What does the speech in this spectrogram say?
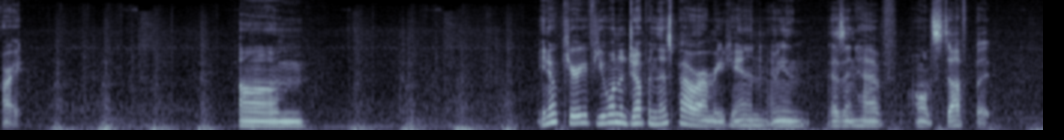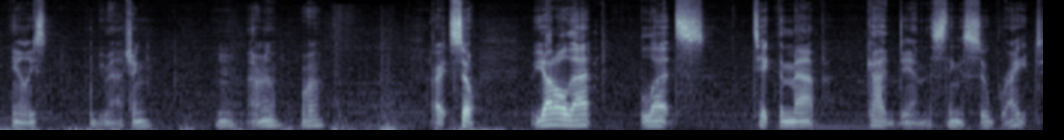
Alright. Um... You know, Curie, if you want to jump in this power armor, you can. I mean, it doesn't have all its stuff, but you know, at least it'll be matching. Yeah, I don't know. Okay. Alright, so, we got all that. Let's take the map. God damn, this thing is so bright.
